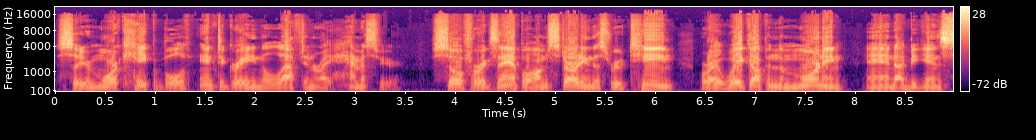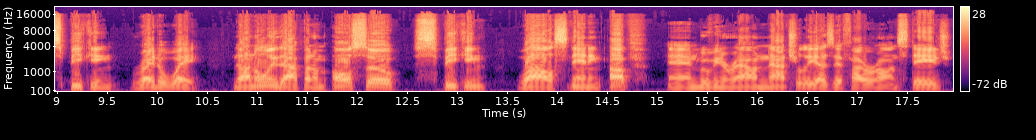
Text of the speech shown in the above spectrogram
so you're more capable of integrating the left and right hemisphere. So for example, I'm starting this routine where I wake up in the morning and I begin speaking right away. Not only that, but I'm also speaking while standing up and moving around naturally as if I were on stage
